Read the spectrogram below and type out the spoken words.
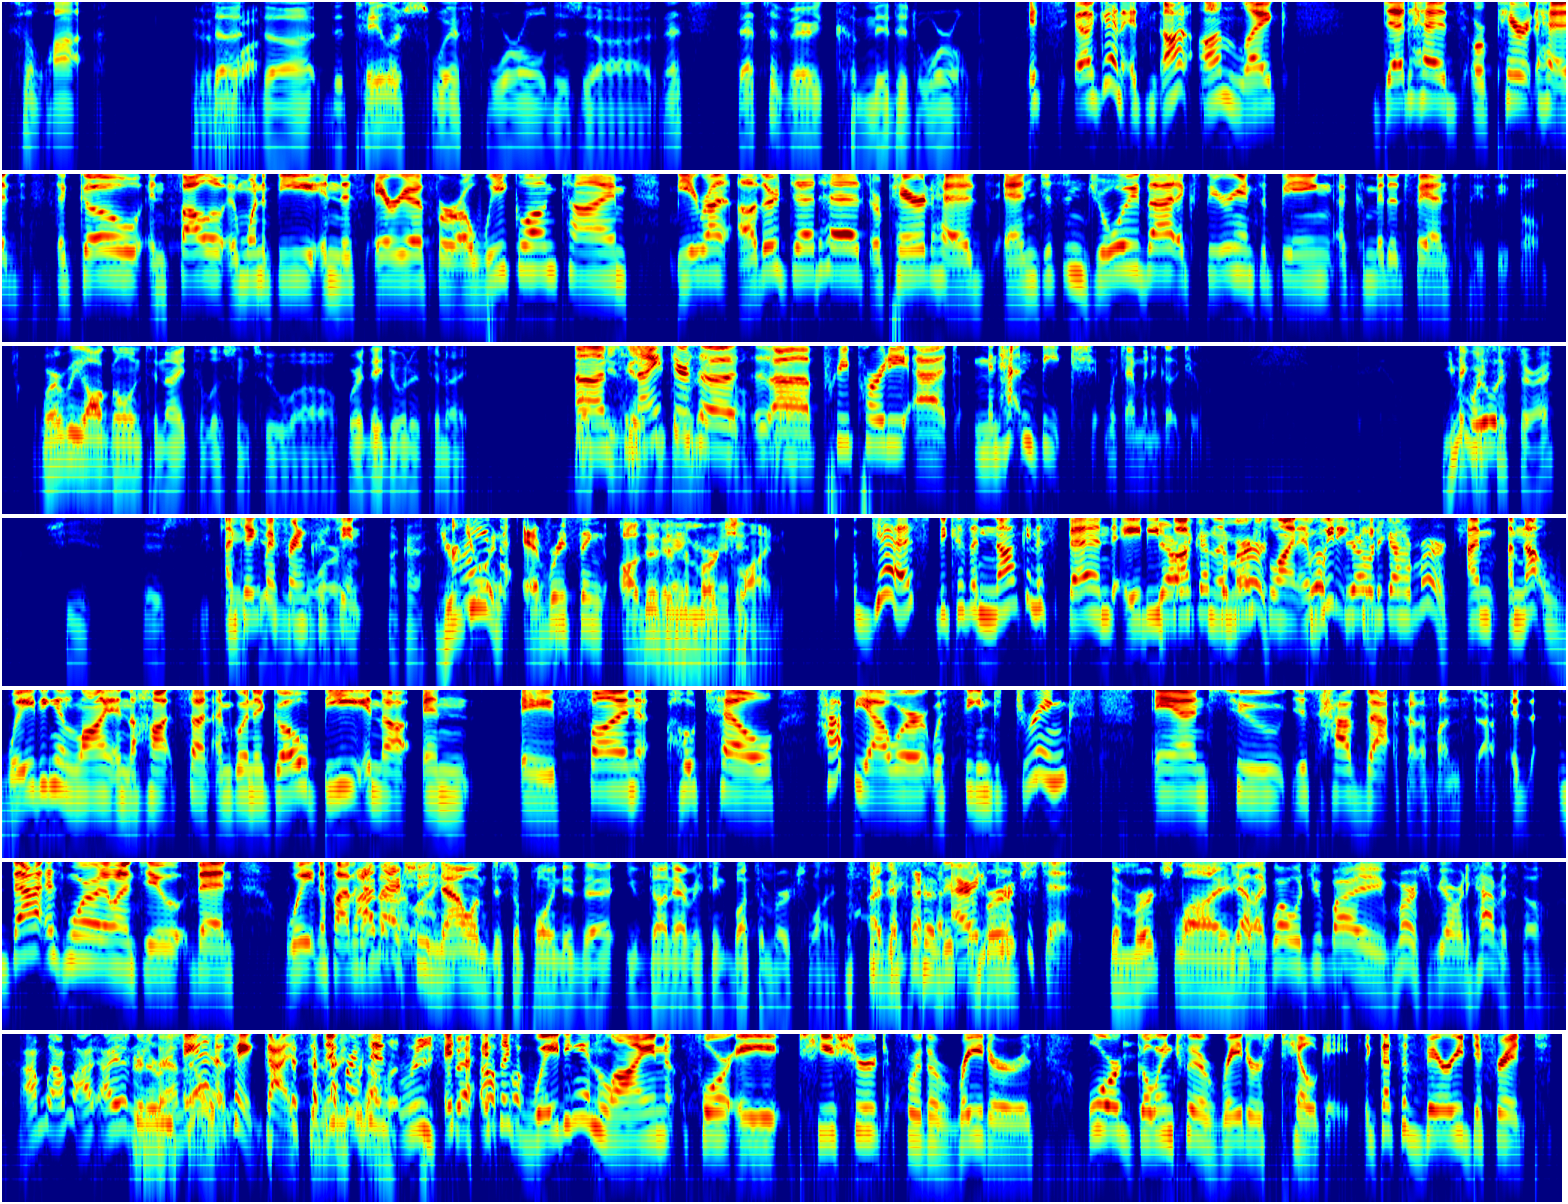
It's a lot. It is a The lot. the the Taylor Swift world is uh that's that's a very committed world. It's again, it's not unlike deadheads or parrot heads that go and follow and want to be in this area for a week long time, be around other deadheads or parrot heads, and just enjoy that experience of being a committed fan to these people. Where are we all going tonight to listen to? Uh, where are they doing it tonight? Well, um, she's gonna be tonight there's doing a, so, yeah. uh pre-party at Manhattan Beach, which I'm going to go to. you Take really, your sister, right? she's there's. You I'm taking my friend more- Christine. Okay. you're doing I'm- everything other than very the merch committed. line. Yes, because I'm not going to spend 80 You bucks on the, the merch merch. line and Plus, wait. she already got her merch. I'm I'm not waiting in line in the hot sun. I'm going to go be in the in a fun hotel happy hour with themed drinks and to just have that kind of fun stuff. It, that is more what I want to do than wait in a five and a half I'm hour actually line. now I'm disappointed that you've done everything but the merch line. I think I think I already the merch, purchased it. The merch line. Yeah, like why would you buy merch if you already have it though? I'm, I'm, I, I understand. And okay, guys, the difference is it's, it's like waiting in line for a T-shirt for the Raiders or going to a Raiders tailgate. Like that's a very different.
